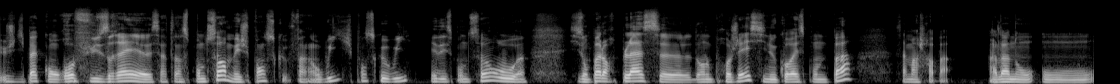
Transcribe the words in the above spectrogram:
je dis pas qu'on refuserait euh, certains sponsors, mais je pense que, enfin, oui, je pense que oui. Il y a des sponsors où euh, s'ils n'ont pas leur place euh, dans le projet, s'ils ne correspondent pas, ça marchera pas. Alan, on,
